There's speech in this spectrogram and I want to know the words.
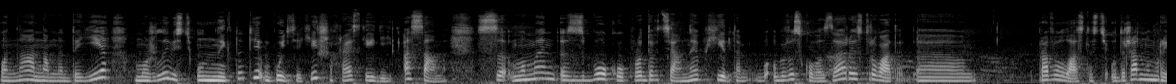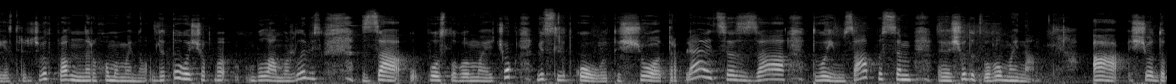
вона нам надає можливість уникнути будь-яких шахрайських дій. А саме з момент з боку продавця необхідно обов'язково зареєструвати. Право власності у державному реєстрі речових прав на нерухоме майно для того, щоб була можливість за послугою маячок відслідковувати, що трапляється за твоїм записом е, щодо твого майна. А щодо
